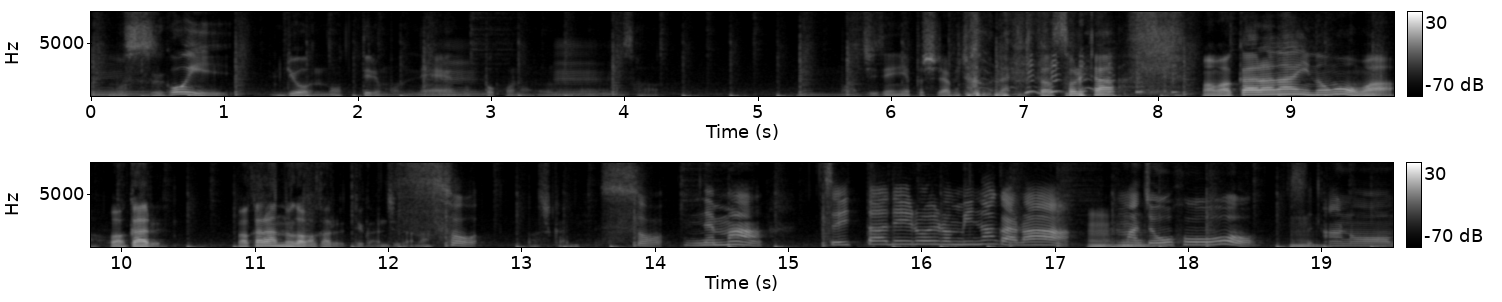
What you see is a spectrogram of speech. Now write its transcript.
うん。もうすごい量載ってるもんね、うん。この本もうん。さ、うんまあ、事前にやっぱ調べておかないとそりゃ まあ分からないのもまあ分かる。分からんのが分かるっていう感じだな。そう。確かに、そう。でまあツイッターでいろいろ見ながら、うんうん。まあ、情報を、うん。あの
